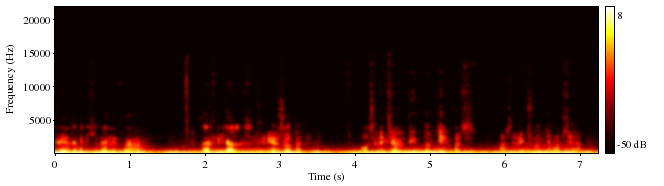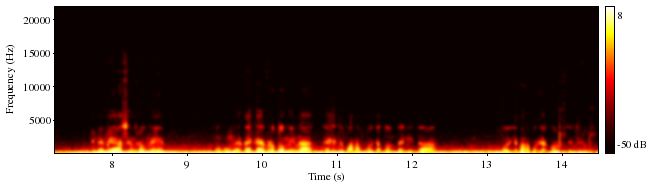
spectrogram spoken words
κρίνεται επιτυχημένη, θα, θα έρθουν και άλλες. Χρειαζότανε. Όσοι δεν ξέρουν τι είναι το Game Pass, ας ρίξουν μια ματιά. Είναι μια συνδρομή όπου με 10 ευρώ το μήνα έχετε πάνω από 150, μπορεί και πάνω από 200 τίτλους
